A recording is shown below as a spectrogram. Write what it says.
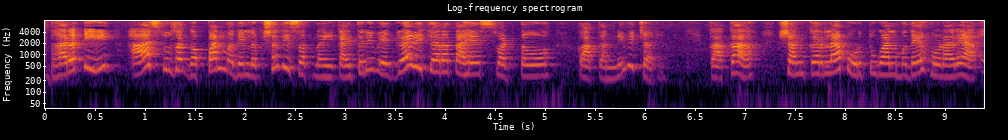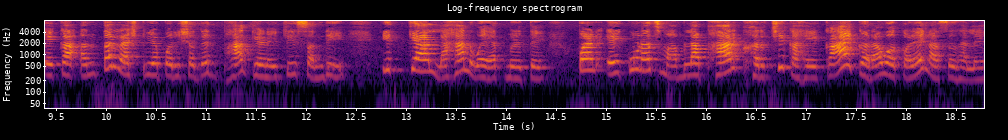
भारती आज तुझं गप्पांमध्ये लक्ष दिसत नाही काहीतरी वेगळ्या विचारात आहेस वाटतं? काकांनी विचारलं. काका शंकरला पोर्तुगालमध्ये होणाऱ्या एका आंतरराष्ट्रीय परिषदेत भाग घेण्याची संधी इतक्या लहान वयात मिळते. पण एकूणच मामला फार खर्चिक आहे. काय करावं कळेन असं झालंय.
